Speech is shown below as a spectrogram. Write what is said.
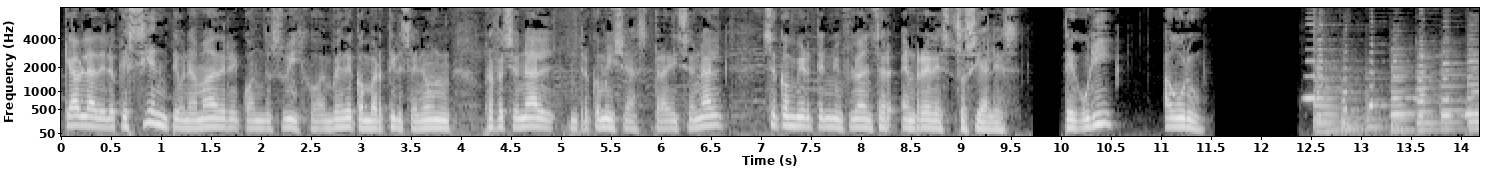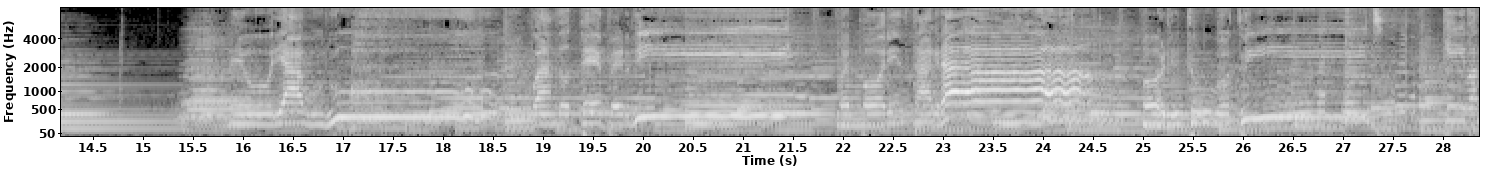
que habla de lo que siente una madre cuando su hijo, en vez de convertirse en un profesional, entre comillas, tradicional, se convierte en un influencer en redes sociales. De gurí a gurú. de Uriaburú. Cuando te perdí fue por Instagram, por YouTube o Twitch. Ibas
